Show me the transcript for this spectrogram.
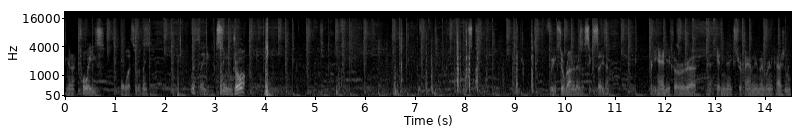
you know, toys, all that sort of thing with a single draw. We can still run it as a six-seater. Pretty handy for uh, getting an extra family member in occasionally.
